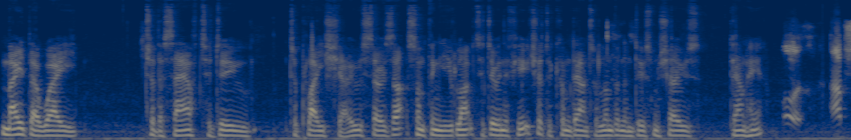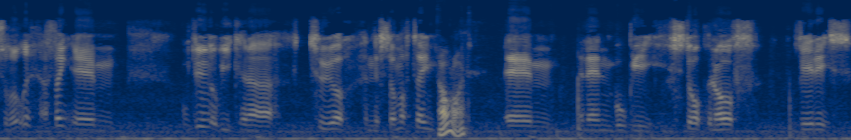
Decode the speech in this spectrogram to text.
made their way to the south to do to play shows. So, is that something you'd like to do in the future? To come down to London and do some shows down here? Oh, absolutely. I think um, do a wee kind of tour in the summertime. All right. um, and then we'll be stopping off various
